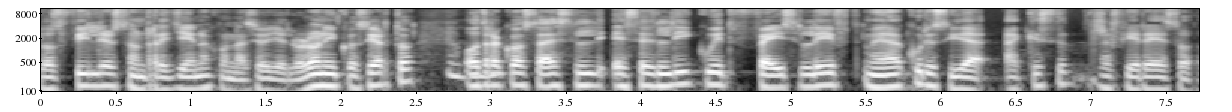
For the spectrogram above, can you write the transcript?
los fillers son rellenos con ácido hialurónico, ¿cierto? Otra cosa es, el- es el liquid facelift. Me da curiosidad, ¿a qué se refiere eso?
